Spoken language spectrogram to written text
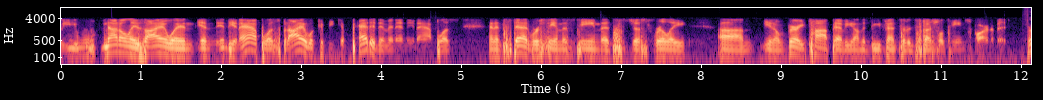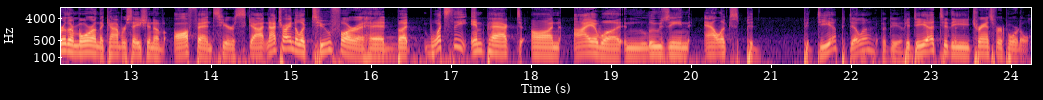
you, not only is Iowa in, in Indianapolis, but Iowa could be competitive in Indianapolis. And instead, we're seeing this team that's just really, um, you know, very top heavy on the defensive and special teams part of it. Furthermore, on the conversation of offense here, Scott, not trying to look too far ahead, but what's the impact on Iowa in losing Alex Padilla? Padilla? Padilla? Padilla. Padilla to the transfer portal?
